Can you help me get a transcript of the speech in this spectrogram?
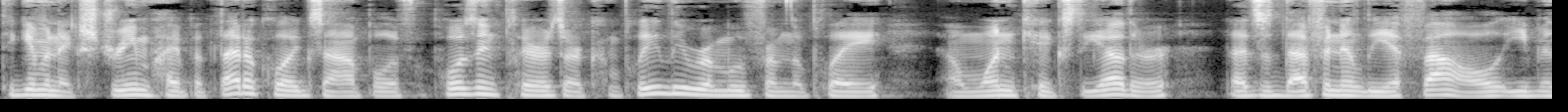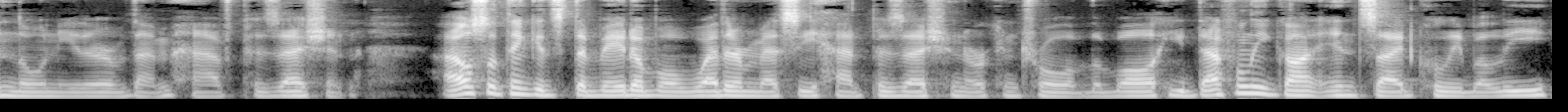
to give an extreme hypothetical example, if opposing players are completely removed from the play and one kicks the other, that's definitely a foul, even though neither of them have possession. I also think it's debatable whether Messi had possession or control of the ball. He definitely got inside Koulibaly,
